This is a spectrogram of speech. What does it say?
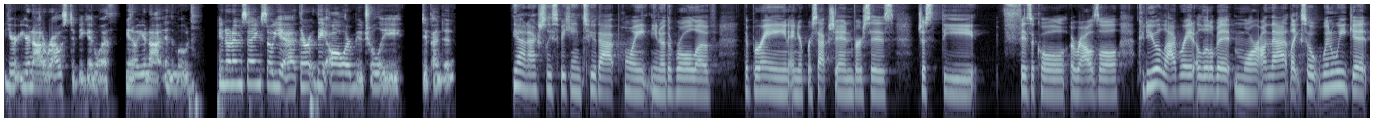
you're you're not aroused to begin with. You know, you're not in the mood. You know what I'm saying? So yeah, they're they all are mutually dependent. Yeah, and actually speaking to that point, you know, the role of the brain and your perception versus just the physical arousal. Could you elaborate a little bit more on that? Like, so when we get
